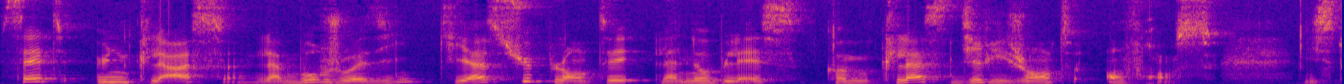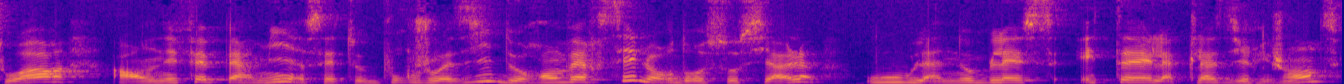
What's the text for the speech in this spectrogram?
c'est une classe, la bourgeoisie, qui a supplanté la noblesse comme classe dirigeante en France. L'histoire a en effet permis à cette bourgeoisie de renverser l'ordre social où la noblesse était la classe dirigeante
